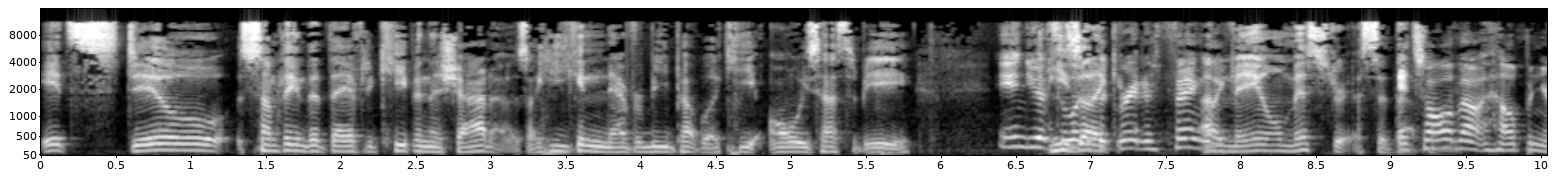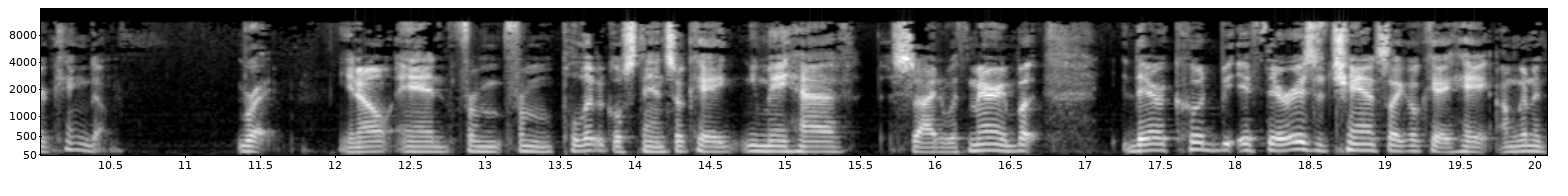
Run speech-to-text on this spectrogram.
It's still something that they have to keep in the shadows. Like he can never be public. He always has to be. and you have to look like at the greater thing. a Like male mistress. At that it's all about helping your kingdom. right. you know and from from political stance okay you may have sided with mary but there could be if there is a chance like okay hey i'm gonna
